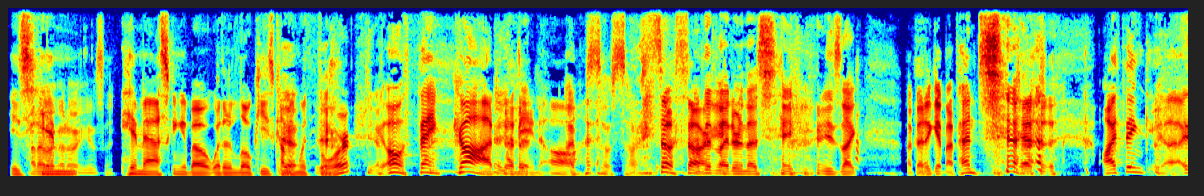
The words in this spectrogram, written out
is I know- I him know what you're gonna say. him asking about whether Loki's coming Yeah, with yeah, Thor. Oh, thank God! I mean, oh, I'm so sorry. So sorry. And then later in that scene, he's like, "I better get my pants." I think uh,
